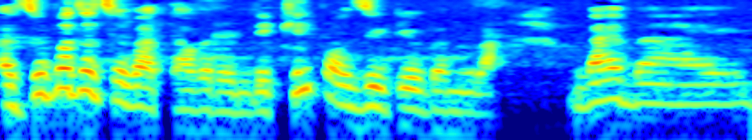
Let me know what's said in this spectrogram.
आजूबाजूचं वातावरण देखील पॉझिटिव्ह बनवा. Bye bye.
